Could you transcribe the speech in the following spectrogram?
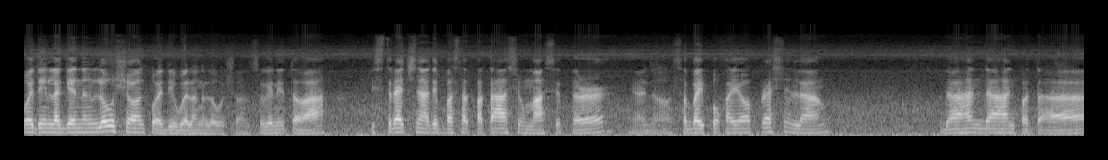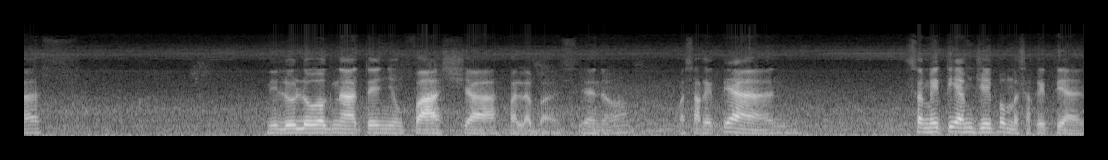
pwedeng lagyan ng lotion, pwede walang lotion. So, ganito ha. I-stretch natin basta pataas yung masseter. Yan o. Sabay po kayo. Press nyo lang. Dahan-dahan pataas niluluwag natin yung fascia palabas. Yan, no? Masakit yan. Sa may TMJ po, masakit yan.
